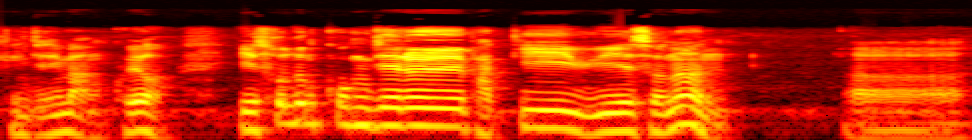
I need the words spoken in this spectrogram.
굉장히 많고요. 이 소득공제를 받기 위해서는 어,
